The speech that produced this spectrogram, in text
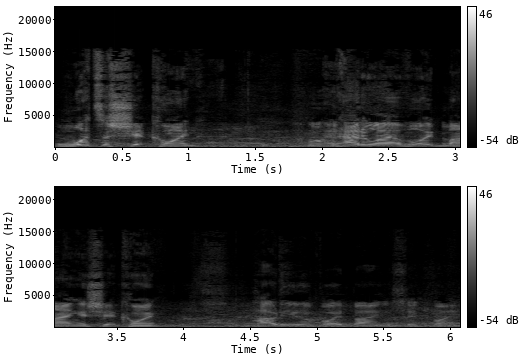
What's a shitcoin? And how do I avoid buying a shitcoin? How do you avoid buying a shitcoin?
